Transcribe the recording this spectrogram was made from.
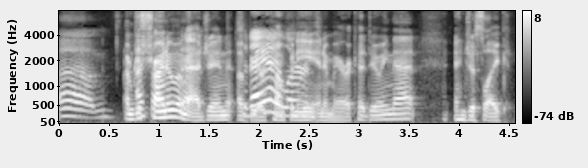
um I'm just I trying to that- imagine a Today beer company learned- in America doing that and just like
